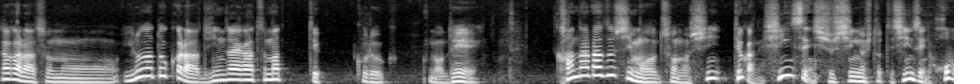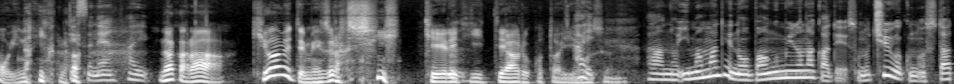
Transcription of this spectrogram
だからそのいろんなとこから人材が集まってくるので必ずしもそのしっていうかね深セン出身の人って深センにほぼいないからですね。はい。だから極めて珍しい経歴であることは言えますよね。あの今までの番組の中でその中国のスター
